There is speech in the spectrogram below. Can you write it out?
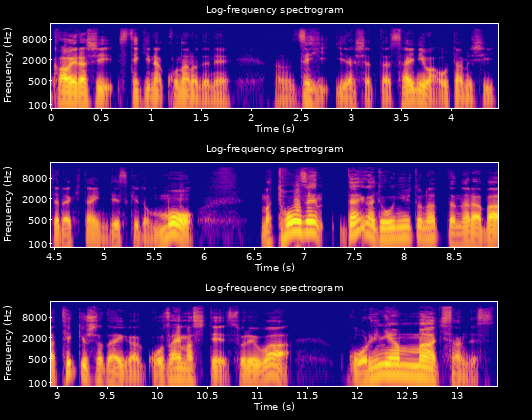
可愛らしい素敵な子なのでね、あの、ぜひいらっしゃった際にはお試しいただきたいんですけども、まあ、当然、台が導入となったならば、撤去した台がございまして、それは、ゴルニャンマーチさんです。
